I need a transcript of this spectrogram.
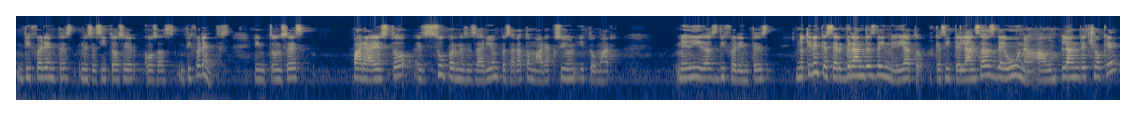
diferentes, necesito hacer cosas diferentes. Entonces, para esto es súper necesario empezar a tomar acción y tomar medidas diferentes. No tienen que ser grandes de inmediato, porque si te lanzas de una a un plan de choque,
